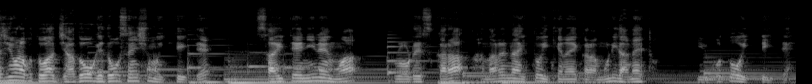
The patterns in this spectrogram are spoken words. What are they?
じようなことは邪道下道選手も言っていて、最低2年はプロレスから離れないといけないから無理だねということを言っていて、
